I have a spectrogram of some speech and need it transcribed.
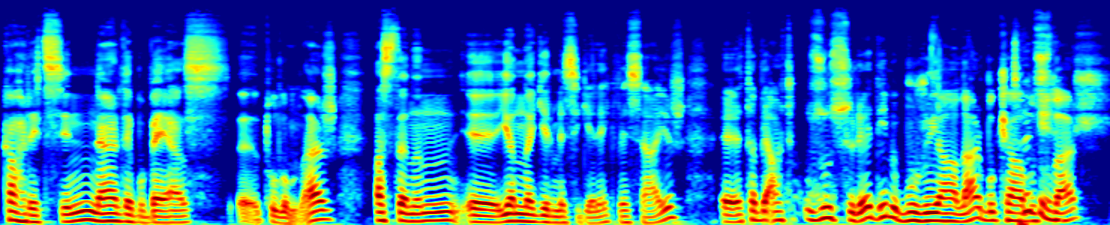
kahretsin nerede bu beyaz e, tulumlar? Hastanın e, yanına girmesi gerek vesaire. E, tabii artık uzun süre değil mi bu rüyalar, bu kabuslar?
